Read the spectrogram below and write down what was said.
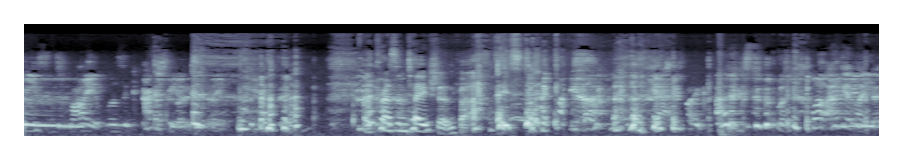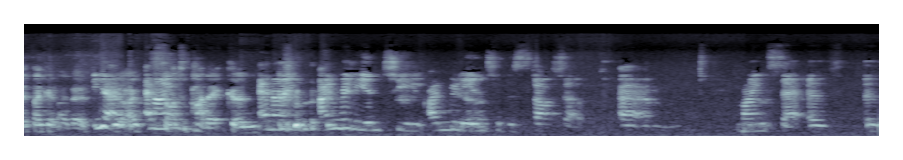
reasons why it was actually a good thing. A presentation for Alex. yeah. Yeah. She's like, Alex, like, Well, I I get really- like this, I get like this. Yeah, You know, I and I- start to panic and, and I, I'm really into I'm really Yeah. into the startup um, mindset of, of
